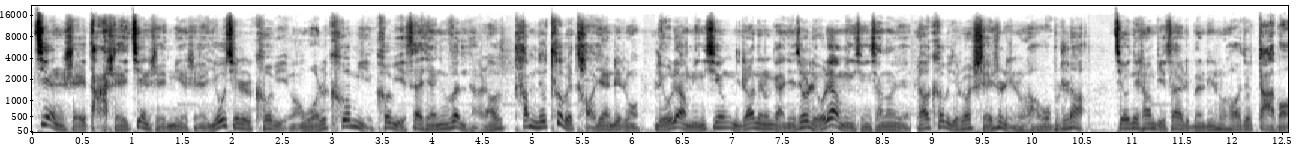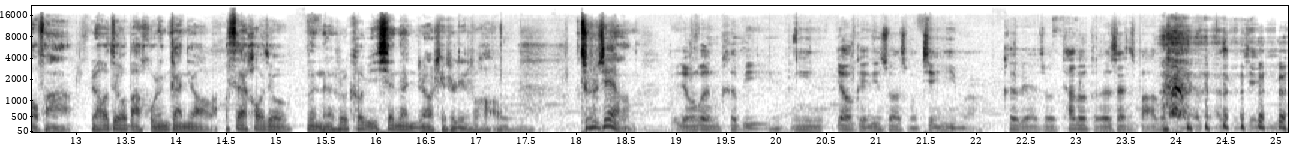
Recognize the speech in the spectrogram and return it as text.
见谁打谁，见谁灭谁。尤其是科比嘛，我是科密，科比赛前就问他，然后他们就特别讨厌这种流量明星，你知道那种感觉，就是流量明星相当于。然后科比就说谁是林书豪，我不知道。结果那场比赛里面，林书豪就大爆发，然后最后把湖人干掉了。赛后就问他说：“科比，现在你知道谁是林书豪了？”就是这样。有人问科比，你要给林书豪什么建议吗？科比还说，他都得了三十八分，还要给他什么建议？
